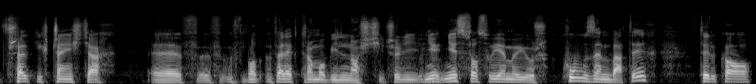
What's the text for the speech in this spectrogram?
wszelkich częściach e, w, w, w, mo- w elektromobilności, czyli nie, nie stosujemy już kół zębatych, tylko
